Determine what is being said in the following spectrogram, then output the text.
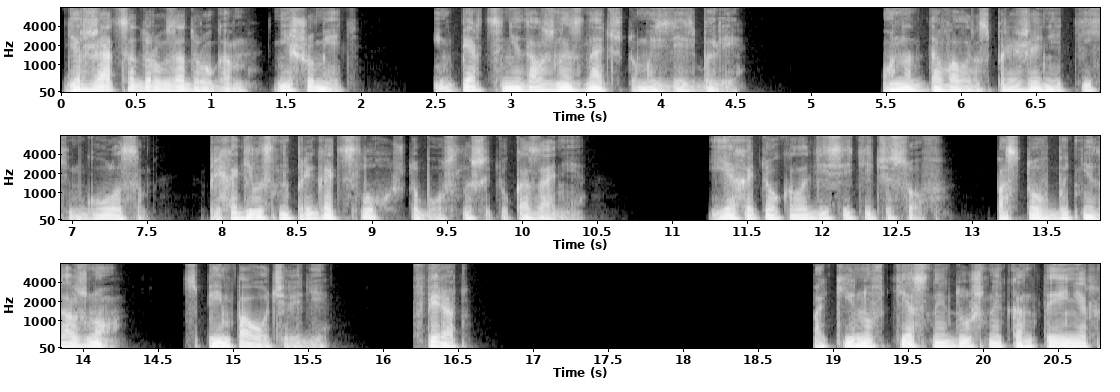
Держаться друг за другом, не шуметь. Имперцы не должны знать, что мы здесь были. Он отдавал распоряжение тихим голосом. Приходилось напрягать слух, чтобы услышать указания. Ехать около десяти часов. Постов быть не должно. Спим по очереди. Вперед! Покинув тесный душный контейнер,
